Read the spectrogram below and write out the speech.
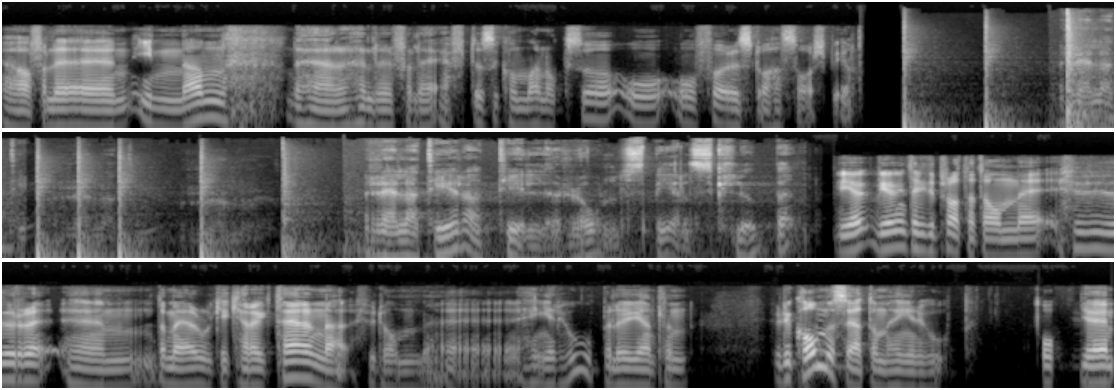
Ja, för det är innan det här eller för det är efter så kommer han också att, föreslå hasardspel. Relater- Relaterat till rollspelsklubben. Vi har, vi har inte riktigt pratat om eh, hur eh, de här olika karaktärerna, hur de eh, hänger ihop eller egentligen hur det kommer sig att de hänger ihop. Och eh,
